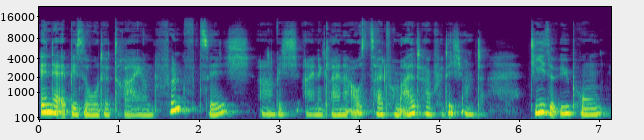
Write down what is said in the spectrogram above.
In der Episode 53 habe ich eine kleine Auszeit vom Alltag für dich und diese Übung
